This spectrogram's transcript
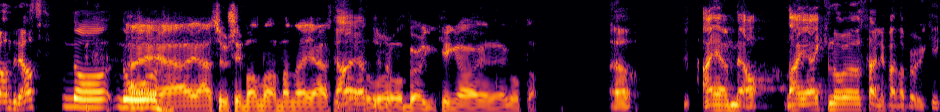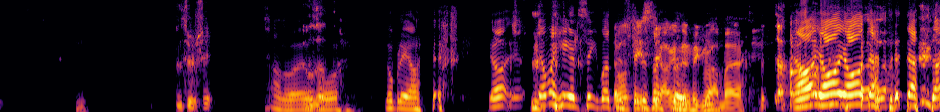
Andreas? nå, nå Nei, jeg, jeg er sushimann, da, men jeg syns Ja, også Burger King er godt, da. Ja. Nei, jeg, ja. Nei, jeg er ikke noe særlig fan av Burger King. Men sushi. ja, nå, nå, nå ble jeg ja, Jeg var helt sikker på at Det du var skulle siste sagt gangen du Burger fikk være med. Ja, ja, ja, dette, dette,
